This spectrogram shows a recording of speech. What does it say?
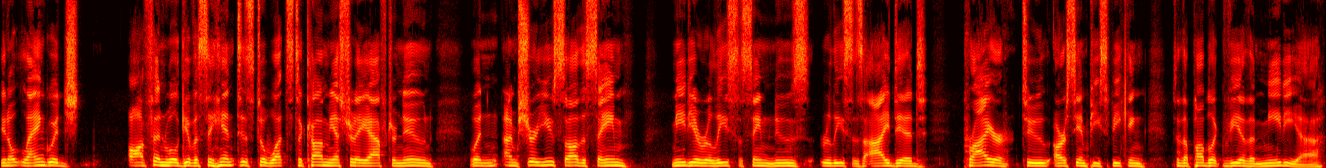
you know, language often will give us a hint as to what's to come yesterday afternoon when I'm sure you saw the same media release, the same news release as I did prior to RCMP speaking to the public via the media.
